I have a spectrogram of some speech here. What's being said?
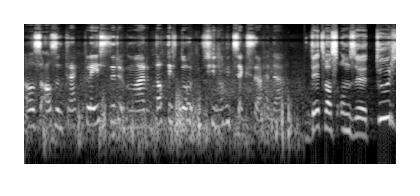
als, als een trekpleister. Maar dat heeft toch misschien nog iets extra gedaan. Dit was onze tour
